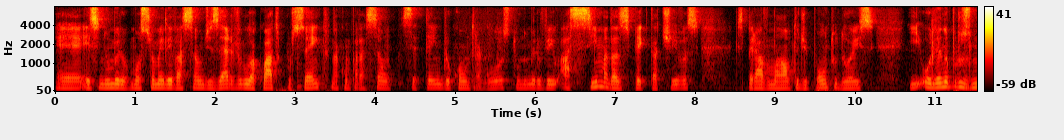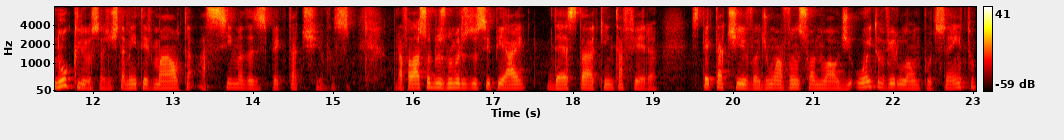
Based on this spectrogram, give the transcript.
esse número mostrou uma elevação de 0,4% na comparação setembro contra agosto. O número veio acima das expectativas, que esperava uma alta de 0,2%. E olhando para os núcleos, a gente também teve uma alta acima das expectativas. Para falar sobre os números do CPI desta quinta-feira, expectativa de um avanço anual de 8,1%,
